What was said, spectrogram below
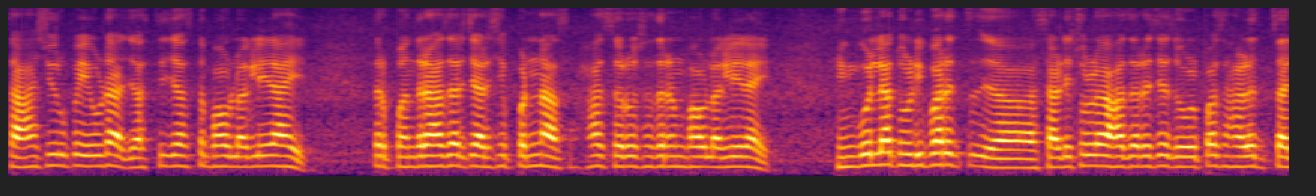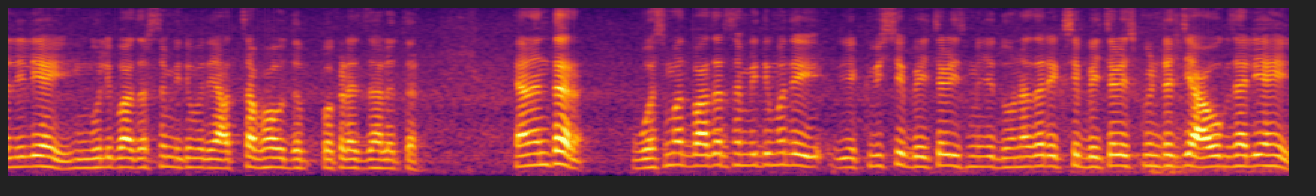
सहाशे रुपये एवढा जास्तीत जास्त भाव लागलेला आहे. तर पंधरा हजार चारशे पन्नास हा सर्वसाधारण भाव लागलेला आहे. हिंगोलीला थोडीफार साडेसोळा हजाराच्या जवळपास हळद चाललेली आहे हिंगोली बाजार समितीमध्ये. आजचा भाव द पकडायचा झालं तर. त्यानंतर वसमत बाजार समितीमध्ये एकवीसशे बेचाळीस म्हणजे दोन हजार एकशे बेचाळीस क्विंटलची आवक झाली आहे.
